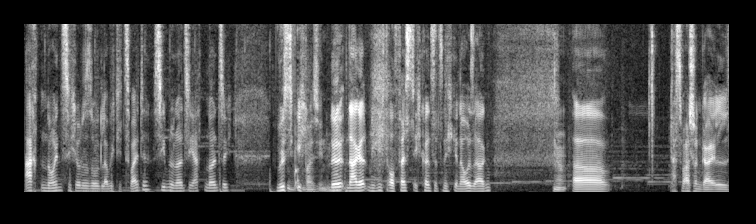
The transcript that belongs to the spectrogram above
98 oder so, glaube ich, die zweite. 97, 98. Wüsste ich, ich ne, nagelt mich nicht drauf fest, ich könnte es jetzt nicht genau sagen. Ja. Äh, das war schon geil.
